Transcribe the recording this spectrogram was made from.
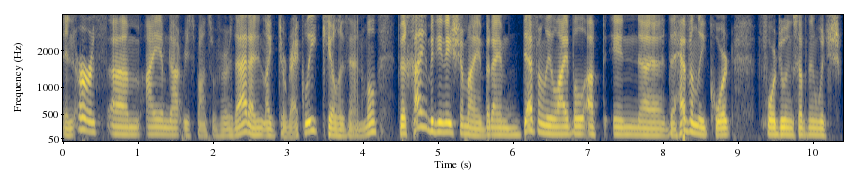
in Earth, um, I am not responsible for that. I didn't like directly kill his animal. But I am definitely liable up in uh, the heavenly court for doing something which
